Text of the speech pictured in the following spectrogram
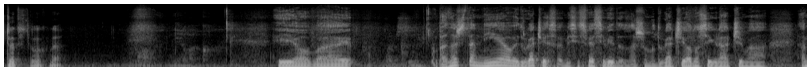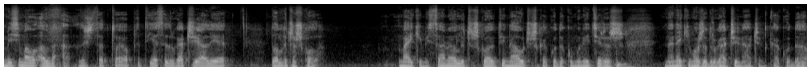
400, koliko, da. I ovaj... Pa znaš šta, nije ovaj, drugačije sve, mislim, sve si vidio, znaš, ono, drugačije odnose sa igračima, a mislim, ali, ali a, znaš šta, to je opet, jeste drugačije, ali je odlična škola. Majke mi, stvarno je odlična škola, ti naučiš kako da komuniciraš na neki možda drugačiji način, kako da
